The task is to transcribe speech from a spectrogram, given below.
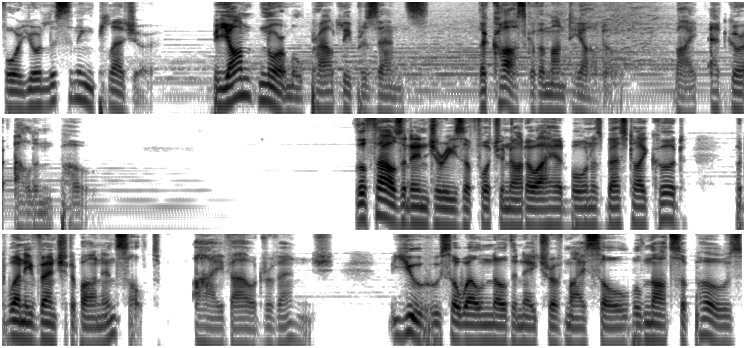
For your listening pleasure, Beyond Normal proudly presents The Cask of Amontillado by Edgar Allan Poe. The thousand injuries of Fortunato I had borne as best I could, but when he ventured upon insult, I vowed revenge. You who so well know the nature of my soul will not suppose,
